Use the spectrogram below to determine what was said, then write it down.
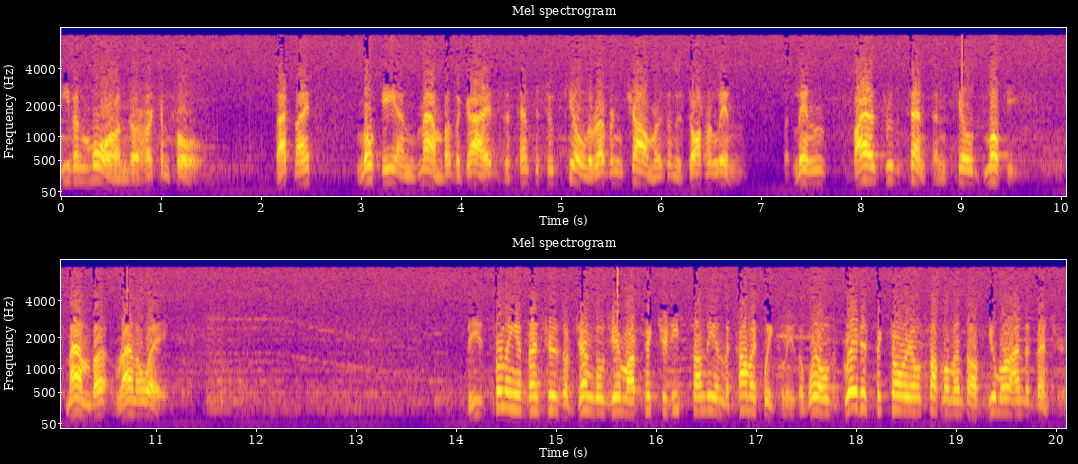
even more under her control. That night, Loki and Mamba, the guides, attempted to kill the Reverend Chalmers and his daughter Lynn. But Lynn fired through the tent and killed Loki. Mamba ran away. These thrilling adventures of Jungle Jim are pictured each Sunday in the Comic Weekly, the world's greatest pictorial supplement of humor and adventure.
